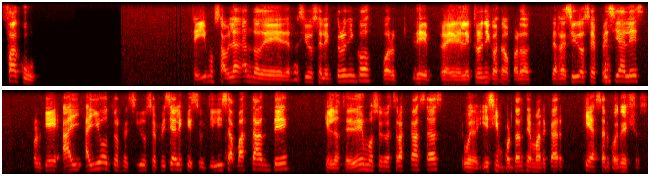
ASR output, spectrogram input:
Facu, seguimos hablando de, residuos electrónicos, de, eh, electrónicos no, perdón, de residuos especiales, porque hay, hay otros residuos especiales que se utilizan bastante, que los tenemos en nuestras casas, y bueno, y es importante marcar qué hacer con ellos.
